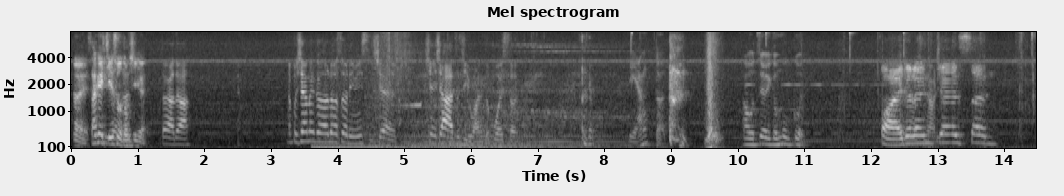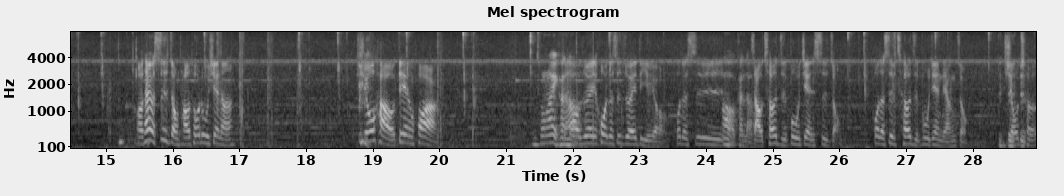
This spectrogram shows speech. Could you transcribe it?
对，它可以解锁东西哎。对啊对啊，那不像那个乐色黎明死线，线下自己玩都不会升。两等。啊，我只有一个木棍。坏的人战胜。哦，它有四种逃脱路线呢、修好电话，你从哪里看然后到？追或者是 radio，或者是哦，看到。找车子部件四种，或者是车子部件两种，修车。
